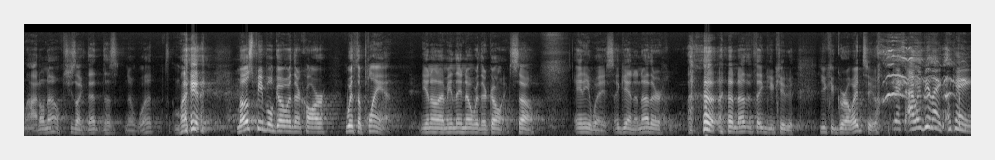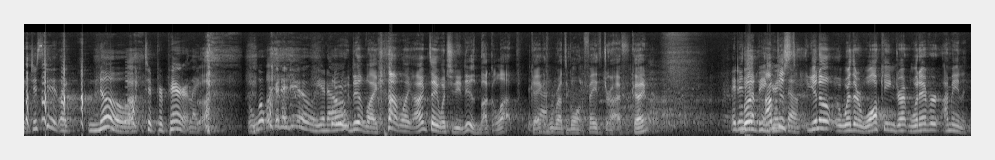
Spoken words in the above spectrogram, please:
I don't know. She's like, that does no what? Most people go in their car with a plan. You know what I mean? They know where they're going. So, anyways, again, another another thing you could you could grow into. yes, I would be like, okay, just to like know to prepare, like what we're gonna do, you know? I'm like, I'm like, I can tell you what you need to do is buckle up, okay? Because yeah. we're about to go on a faith drive, okay? It ends but up being I'm great, just, though. you know, whether walking, driving, whatever. I mean,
